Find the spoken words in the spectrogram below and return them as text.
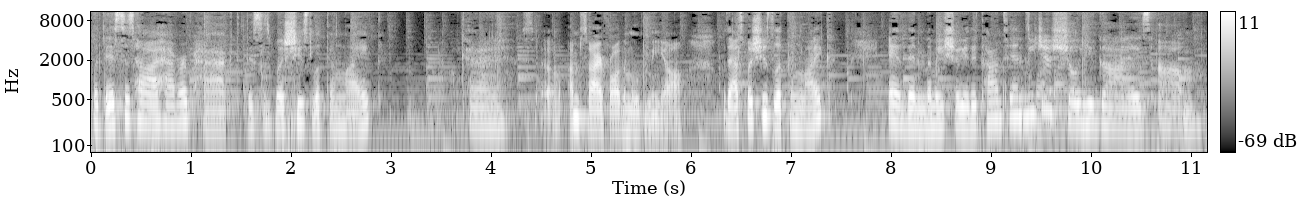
But this is how I have her packed. This is what she's looking like. Okay, so I'm sorry for all the movement, y'all. But that's what she's looking like. And then let me show you the content. Let me just show you guys um,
